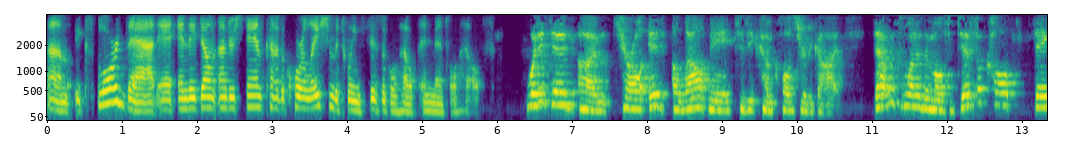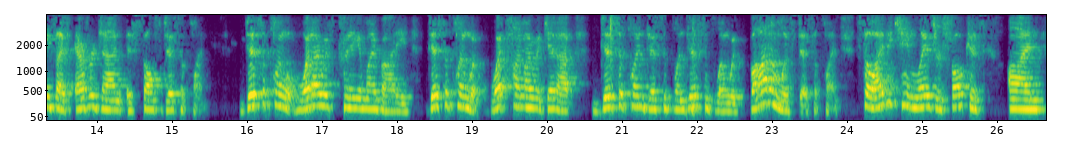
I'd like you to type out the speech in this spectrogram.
um, explored that, and, and they don't understand kind of the correlation between physical health and mental health. What it did, um, Carol, it allowed me to become closer to God. That was one of the most difficult things I've ever done is self-discipline. Discipline with what I was putting in my body, discipline with what time I would get up, discipline, discipline, discipline with bottomless discipline. So I became laser focused on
